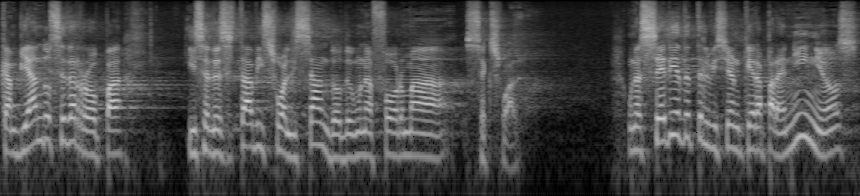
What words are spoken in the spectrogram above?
cambiándose de ropa y se les está visualizando de una forma sexual. Una serie de televisión que era para niños,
